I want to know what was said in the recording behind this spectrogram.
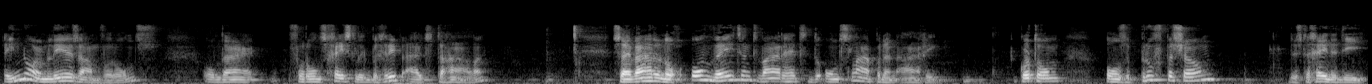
enorm leerzaam voor ons om daar voor ons geestelijk begrip uit te halen. Zij waren nog onwetend waar het de ontslapenen aanging. Kortom, onze proefpersoon, dus degene die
